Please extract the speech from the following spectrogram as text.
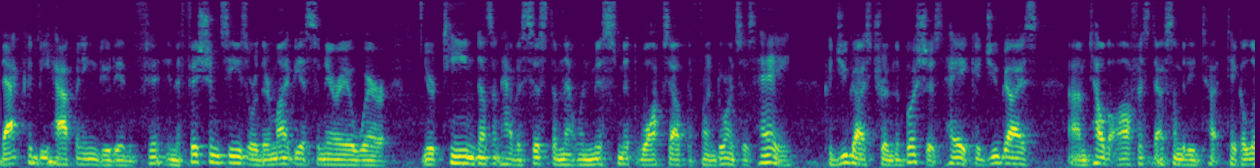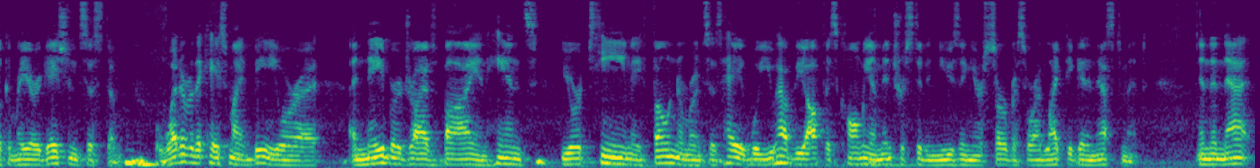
that could be happening due to inefficiencies, or there might be a scenario where your team doesn't have a system that when Miss Smith walks out the front door and says, "Hey, could you guys trim the bushes? Hey, could you guys um, tell the office to have somebody t- take a look at my irrigation system, whatever the case might be, or a, a neighbor drives by and hands your team a phone number and says, "Hey, will you have the office call me? I'm interested in using your service, or I'd like to get an estimate." And then that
